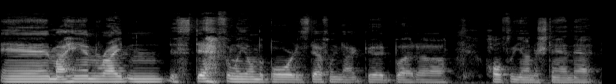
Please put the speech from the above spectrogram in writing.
and my handwriting is definitely on the board. It's definitely not good, but uh, hopefully you understand that.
